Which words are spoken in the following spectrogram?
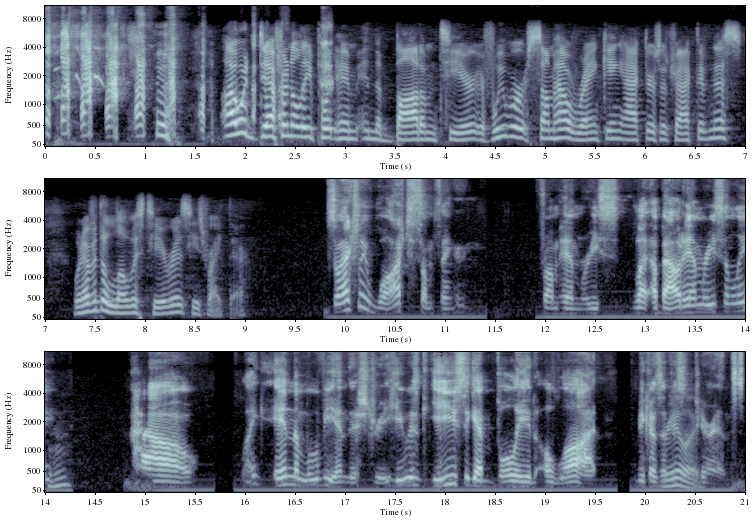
I would definitely put him in the bottom tier. If we were somehow ranking actors' attractiveness, whatever the lowest tier is, he's right there. So I actually watched something from him rec- like about him recently. Mhm. How like in the movie industry, he was he used to get bullied a lot because of his appearance.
